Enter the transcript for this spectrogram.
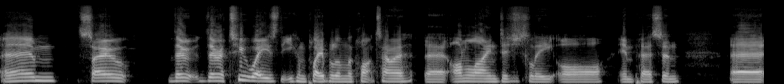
Um, so there there are two ways that you can play Blood on the Clocktower: uh, online, digitally, or in person. Uh,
